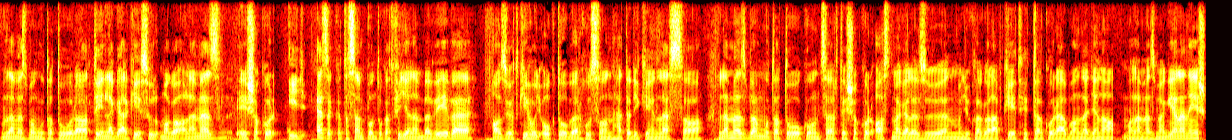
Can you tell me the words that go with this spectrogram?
lemezbemutatóra tényleg elkészül maga a lemez, és akkor így ezeket a szempontokat figyelembe véve az jött ki, hogy október 27-én lesz a lemezbemutató koncert, és akkor azt megelőzően mondjuk legalább két héttel korábban legyen a, a lemez megjelenés,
